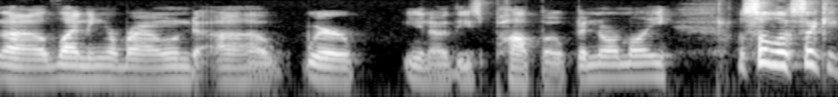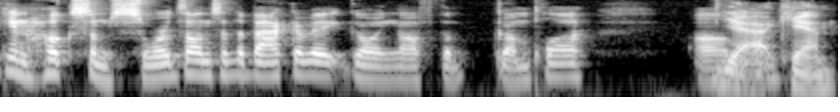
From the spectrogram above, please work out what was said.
uh, lining around uh, where you know these pop open normally. Also looks like it can hook some swords onto the back of it, going off the gunpla. Um, yeah, I can.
